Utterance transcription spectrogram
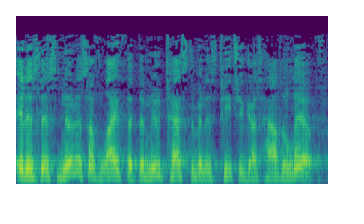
it is this newness of life that the New Testament is teaching us how to live.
